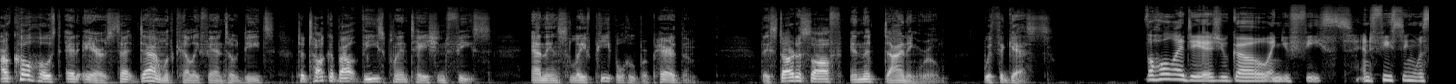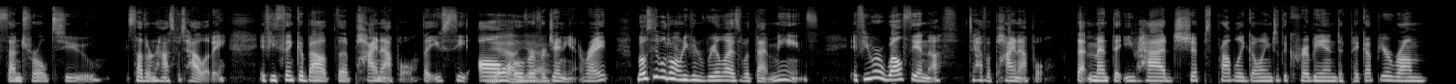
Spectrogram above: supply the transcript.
Our co host Ed Ayers sat down with Kelley Fanto Deetz to talk about these plantation feasts and the enslaved people who prepared them. They start us off in the dining room, with the guests. The whole idea is you go and you feast, and feasting was central to Southern hospitality. If you think about the pineapple that you see all yeah, over yeah. Virginia, right? Most people don't even realize what that means. If you were wealthy enough to have a pineapple, that meant that you had ships probably going to the Caribbean to pick up your rum,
